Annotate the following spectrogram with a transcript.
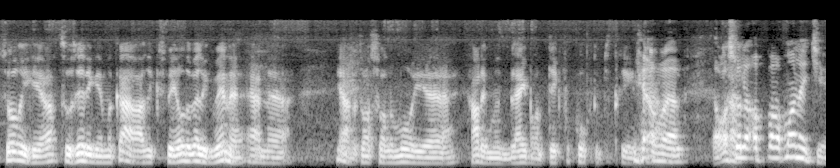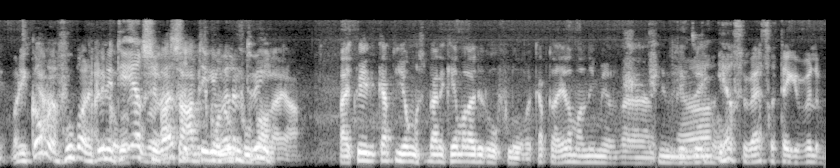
sorry Gerard, zo zit ik in elkaar. Als ik speel, dan wil ik winnen. En eh, ja, dat was wel een mooie, eh, had ik me blijkbaar een tik verkocht op de training. Ja, maar dat was wel een apart mannetje. Maar die kon wel voetballen. Ik Ja, weet niet, die eerste wedstrijd tegen Willem II. Ja. Maar ik weet, ik heb die jongens ben ik helemaal uit het oog verloren. Ik heb daar helemaal niet meer, eh meer Ja. tegen. Eerste wedstrijd tegen Willem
